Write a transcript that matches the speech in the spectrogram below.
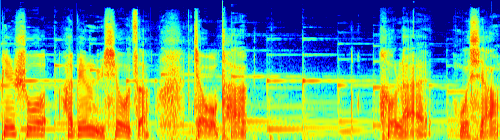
边说还边捋袖子，叫我看。后来我想，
